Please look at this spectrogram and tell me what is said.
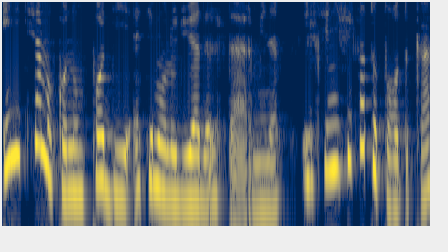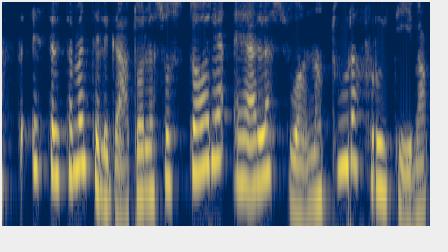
Iniziamo con un po' di etimologia del termine. Il significato podcast è strettamente legato alla sua storia e alla sua natura fruitiva.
